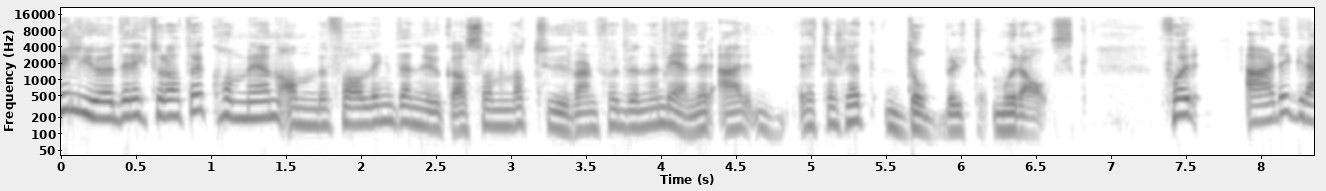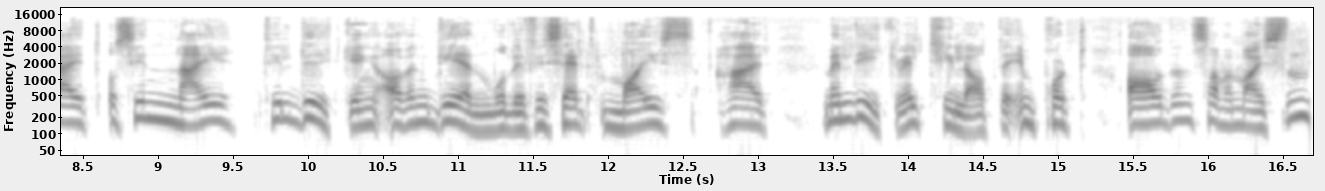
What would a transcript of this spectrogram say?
Miljødirektoratet kom med en anbefaling denne uka som Naturvernforbundet mener er rett og slett dobbeltmoralsk. For er det greit å si nei til dyrking av en genmodifisert mais her, men likevel tillate import av den samme maisen,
